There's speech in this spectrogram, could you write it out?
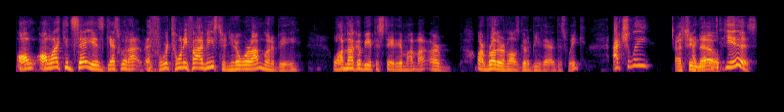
all all I can say is, guess what? I, if we're 25 Eastern, you know where I'm going to be. Well, I'm not going to be at the stadium. My, my, our our brother-in-law is going to be there this week. Actually, actually, no, he is.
